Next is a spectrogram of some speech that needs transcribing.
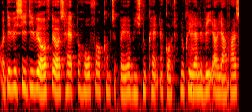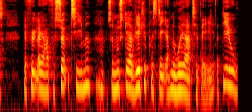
Og det vil sige, at de vil ofte også have et behov for at komme tilbage og vise, nu kan jeg godt, nu kan jeg levere, og jeg har faktisk, jeg føler, jeg har forsømt teamet, mm. så nu skal jeg virkelig præstere, nu er jeg tilbage. Og det er jo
